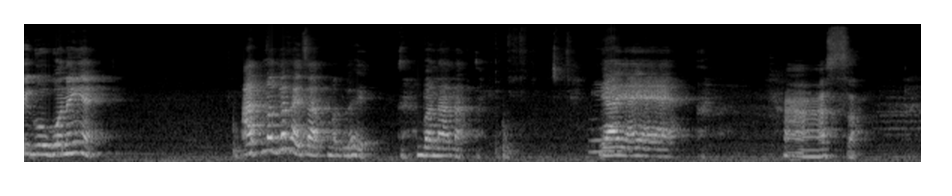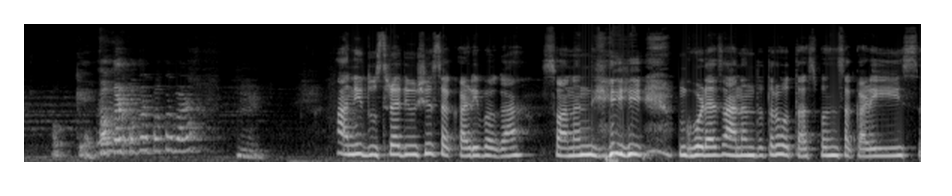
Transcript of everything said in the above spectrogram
ते गोगो नाही आहे. आतमधलं खायचं आतमधलं हे. बनाना या या या या. हा असं. ओके पकड पकड पकड बाळा. आणि दुसऱ्या दिवशी सकाळी बघा स्वानंदी घोड्याचा आनंद तर होताच पण सकाळी स-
